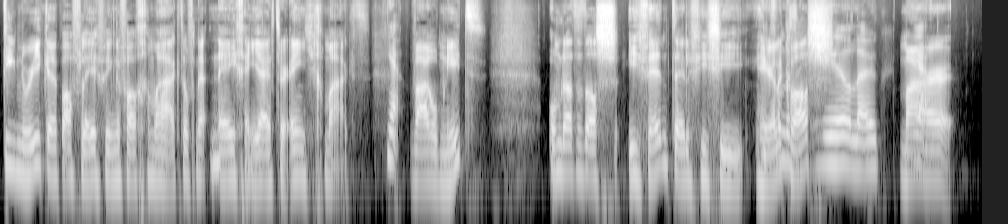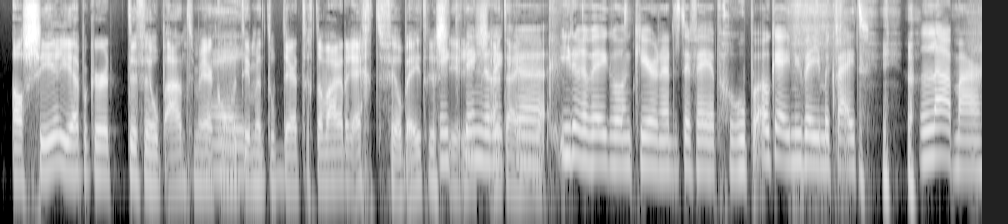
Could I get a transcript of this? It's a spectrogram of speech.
tien recap afleveringen van gemaakt. Of net negen en jij hebt er eentje gemaakt. Ja. Waarom niet? Omdat het als event televisie heerlijk was. Heel leuk. Maar als serie heb ik er te veel op aan te merken om Nee. het in mijn top 30. Dan waren er echt veel betere series Ik denk dat ik eh, iedere week wel een keer naar de tv heb geroepen. Oké, nu ben je me kwijt. Laat maar.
